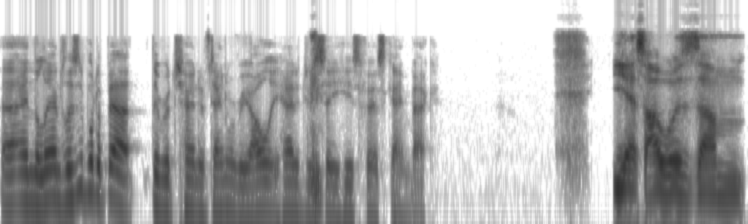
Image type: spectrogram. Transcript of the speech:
Uh, and the Lounge Lizard, what about the return of Daniel Rioli? How did you see his first game back? Yes, I was um,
